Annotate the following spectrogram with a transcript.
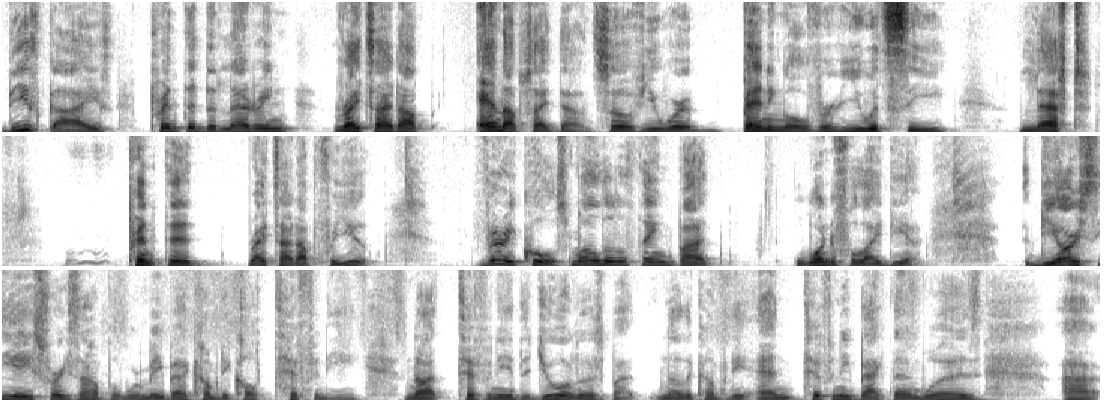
These guys printed the lettering right side up and upside down. So if you were bending over, you would see left printed right side up for you. Very cool, small little thing, but wonderful idea. The RCAs, for example, were made by a company called Tiffany, not Tiffany the jewelers, but another company. And Tiffany back then was uh,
